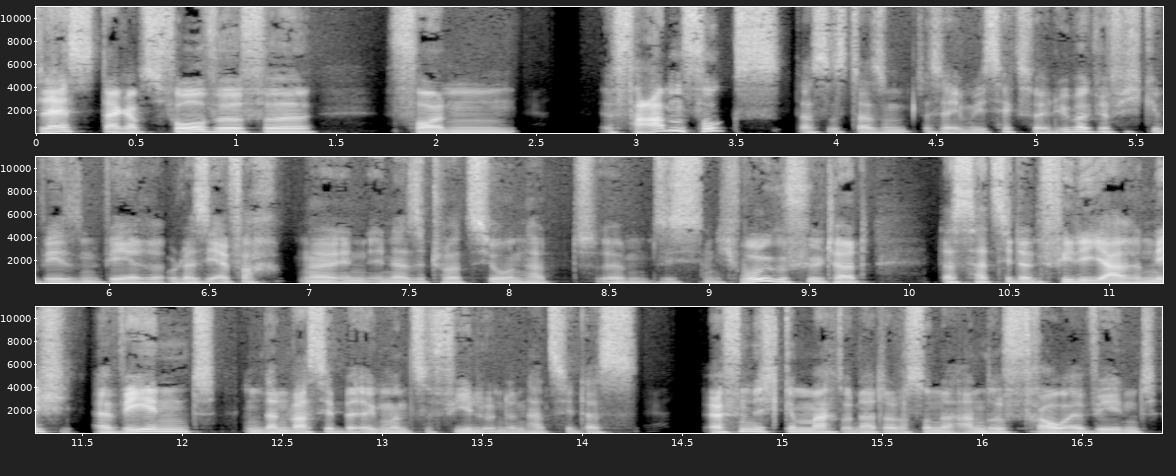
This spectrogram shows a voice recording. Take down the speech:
Flesk, da gab es Vorwürfe von Farbenfuchs, dass es da so, dass er irgendwie sexuell übergriffig gewesen wäre oder sie einfach ne, in, in der Situation hat, ähm, sich nicht wohlgefühlt hat. Das hat sie dann viele Jahre nicht erwähnt und dann war es ihr irgendwann zu viel und dann hat sie das öffentlich gemacht und hat auch noch so eine andere Frau erwähnt,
